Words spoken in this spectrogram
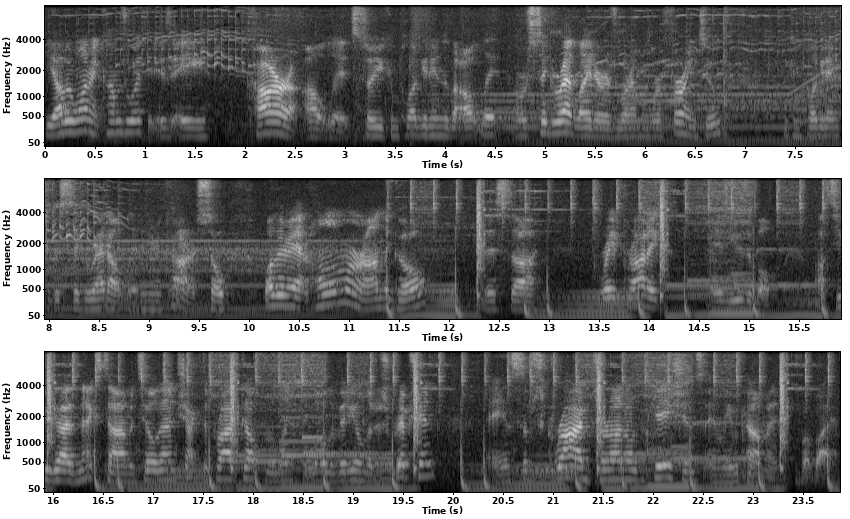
The other one it comes with is a car outlet, so you can plug it into the outlet, or cigarette lighter is what I'm referring to. You can plug it into the cigarette outlet in your car. So whether you're at home or on the go, this uh, great product is usable. I'll see you guys next time. Until then, check the product out for the link below the video in the description, and subscribe, turn on notifications, and leave a comment. Bye-bye.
